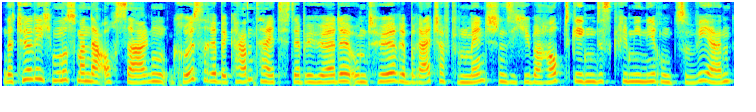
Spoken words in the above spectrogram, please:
Natürlich muss man da auch sagen, größere Bekanntheit der Behörde und höhere Bereitschaft von Menschen, sich überhaupt gegen Diskriminierung zu wehren,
